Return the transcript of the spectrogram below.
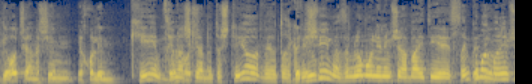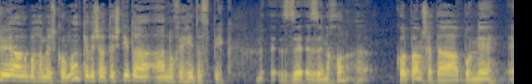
דירות שאנשים יכולים כי הם צריכים לרכוש. להשקיע בתשתיות ויותר בדיוק. כבישים, אז הם לא מעוניינים שהבית יהיה 20 קומות, בדיוק. מעוניינים שהוא יהיה 4-5 קומות, כדי שהתשתית הנוכחית תספיק. זה, זה נכון, כל פעם שאתה בונה, אה,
